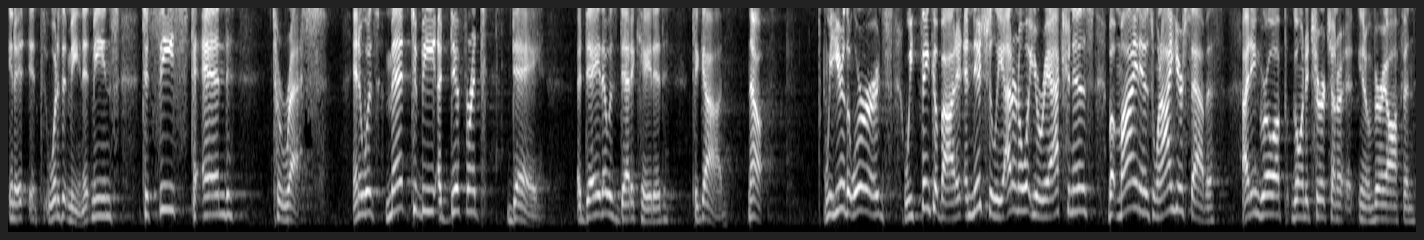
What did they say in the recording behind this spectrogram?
you know, it, what does it mean? It means to cease, to end, to rest. And it was meant to be a different day, a day that was dedicated to God. Now, we hear the words, we think about it. Initially, I don't know what your reaction is, but mine is when I hear Sabbath, I didn't grow up going to church on a, you know, very often.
